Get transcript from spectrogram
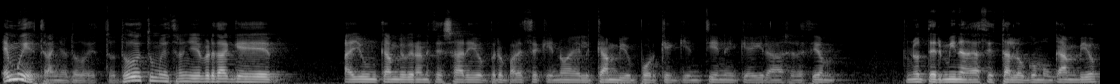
Es muy extraño todo esto. Todo esto es muy extraño y es verdad que hay un cambio que era necesario, pero parece que no es el cambio porque quien tiene que ir a la selección no termina de aceptarlo como cambio.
